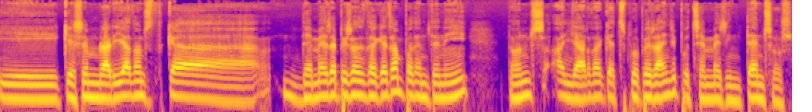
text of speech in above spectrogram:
i que semblaria doncs, que de més episodis d'aquests en podem tenir doncs, al llarg d'aquests propers anys i potser més intensos.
